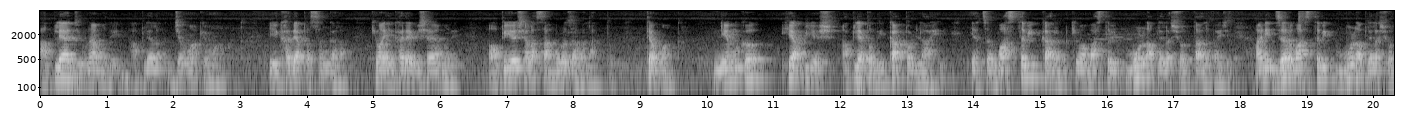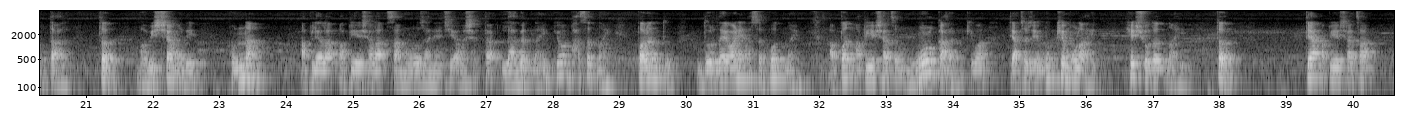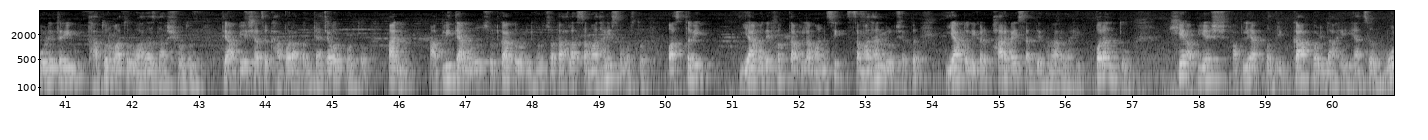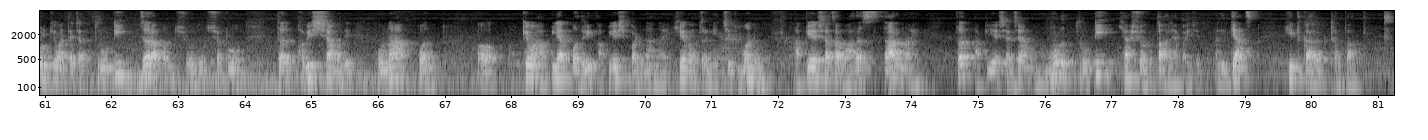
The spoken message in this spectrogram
आपल्या जीवनामध्ये आपल्याला जेव्हा केव्हा एखाद्या प्रसंगाला किंवा एखाद्या विषयामध्ये अपयशाला सामोरं जावं लागतं तेव्हा नेमकं हे अपयश आपल्यापदी का पडलं आहे याचं वास्तविक कारण किंवा वास्तविक मूळ आपल्याला शोधता आलं पाहिजे. आणि जर वास्तविक मूळ आपल्याला शोधता आलं तर भविष्यामध्ये पुन्हा आपल्याला अपयशाला सामोरं जाण्याची आवश्यकता लागत नाही किंवा भासत नाही. परंतु दुर्दैवाने असं होत नाही. आपण अपयशाचं मूळ कारण किंवा त्याचं जे मुख्य मूळ आहे हे शोधत नाही. तर त्या अपयशाचा कोणीतरी थातूरमातूर वारसदार शोधून त्या अपयशाचं खापर आपण त्याच्यावर फोडतो आणि आपली त्यामधून सुटका करून घेऊन स्वतःला समाधानी समजतो. वास्तविक यामध्ये फक्त आपल्याला मानसिक समाधान मिळू शकतं. या पलीकडे फार काही साध्य होणार नाही. परंतु हे अपयश आपल्या पदरी का पडलं आहे याचं मूळ किंवा त्याच्या त्रुटी जर आपण शोधू शकलो तर भविष्यामध्ये पुन्हा आपण किंवा आपल्या पदरी अपयश पडणार नाही हे मात्र निश्चित. म्हणून अपयशाचा वारसदार नाही तर अपयशाच्या मूळ त्रुटी ह्या शोधता आल्या पाहिजेत आणि त्याच हितकारक ठरतात.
